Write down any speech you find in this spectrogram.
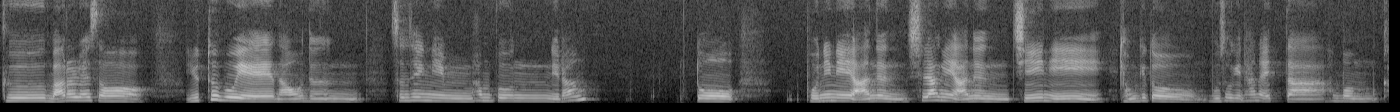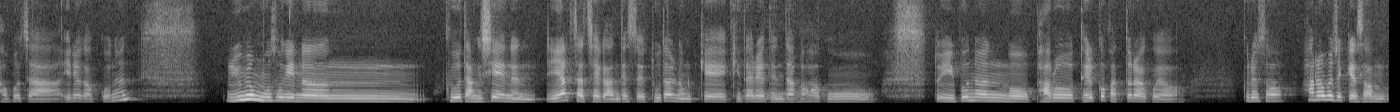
그 말을 해서 유튜브에 나오는 선생님 한 분이랑 또 본인이 아는 신랑이 아는 지인이 경기도 무속인 하나 있다 한번 가보자 이래 갖고는 유명 무속인은 그 당시에는 예약 자체가 안 됐어요. 두 달 넘게 기다려야 된다고 하고. 또 이분은 뭐 바로 될 것 같더라고요. 그래서 할아버지께서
